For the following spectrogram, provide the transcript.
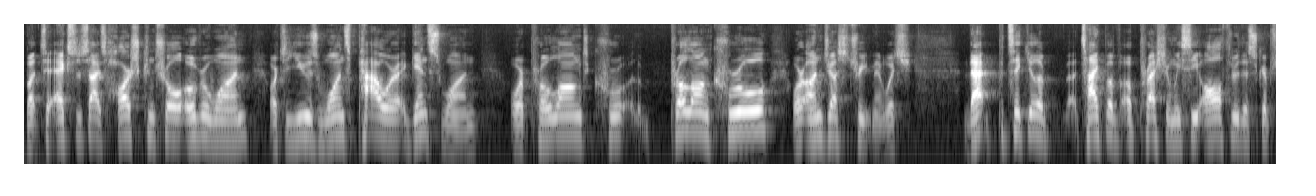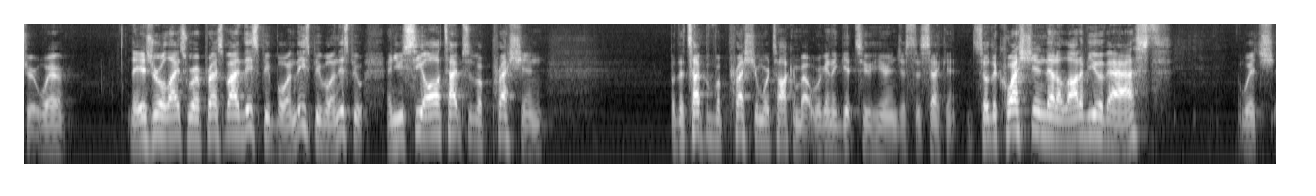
But to exercise harsh control over one, or to use one's power against one, or prolonged, cru- prolonged cruel or unjust treatment, which that particular type of oppression we see all through the scripture, where the Israelites were oppressed by these people and these people and these people. And you see all types of oppression. But the type of oppression we're talking about, we're going to get to here in just a second. So the question that a lot of you have asked, which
